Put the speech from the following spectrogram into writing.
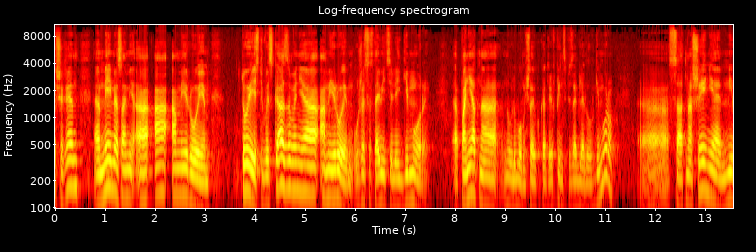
Шехен э, Меймерс а, а, Амироем, то есть высказывания Амироем, уже составителей Геморы. Э, понятно, ну, любому человеку, который, в принципе, заглядывал в Гемору, соотношение,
